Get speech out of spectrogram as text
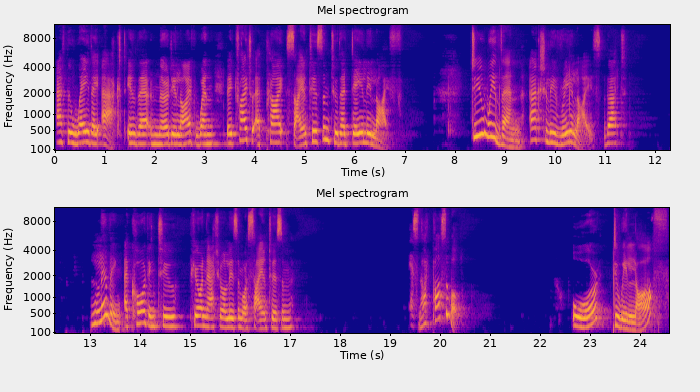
at the way they act in their nerdy life when they try to apply scientism to their daily life, do we then actually realize that living according to pure naturalism or scientism is not possible? Or do we laugh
